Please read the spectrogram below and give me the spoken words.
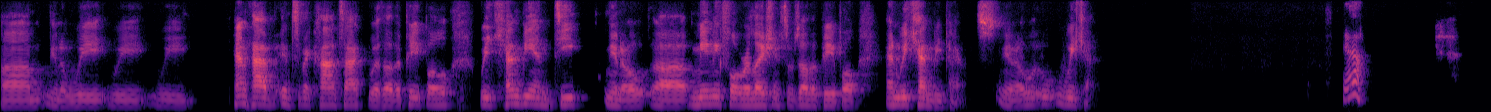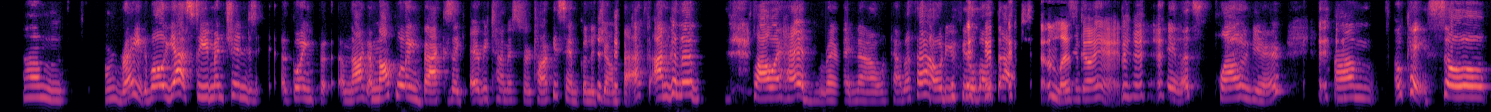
um, you know we we we can have intimate contact with other people we can be in deep you know uh, meaningful relationships with other people and we can be parents you know we can yeah um all right. Well, yeah. So you mentioned uh, going. I'm not. I'm not going back because like every time I start talking, say I'm going to jump back. I'm going to plow ahead right now. Tabitha, how do you feel about that? let's go ahead. okay, let's plow here. Um. Okay. So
